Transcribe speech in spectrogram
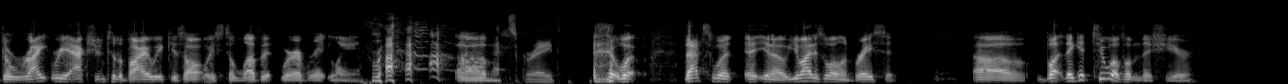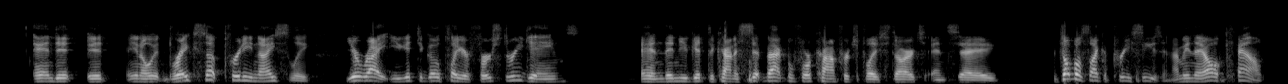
the right reaction to the bye week is always to love it wherever it lands. Right. Um, that's great. what that's what uh, you know. You might as well embrace it. Uh, but they get two of them this year, and it it you know it breaks up pretty nicely. You're right. You get to go play your first three games, and then you get to kind of sit back before conference play starts and say, it's almost like a preseason. I mean, they all count,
